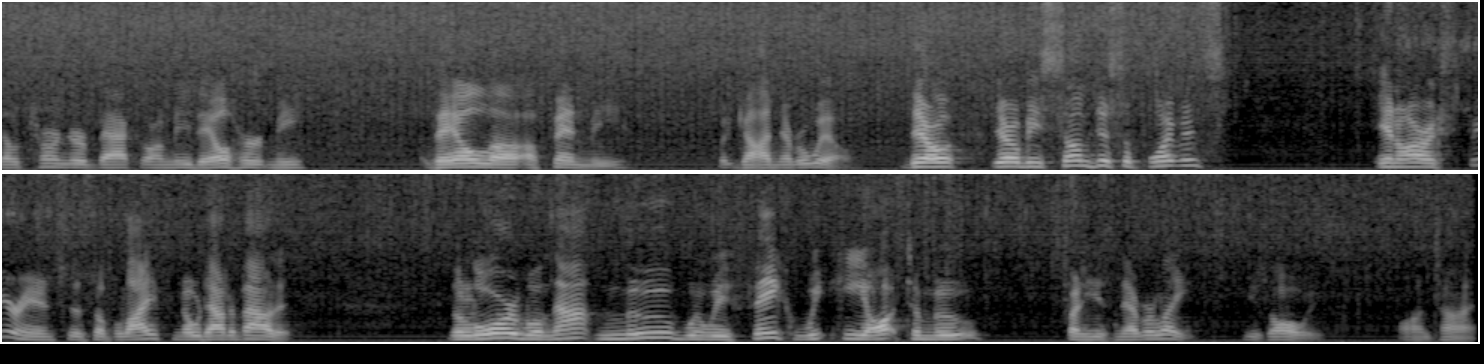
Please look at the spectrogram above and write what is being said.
they'll turn their back on me, they'll hurt me, they'll uh, offend me, but God never will. There'll, there'll be some disappointments in our experiences of life, no doubt about it. The Lord will not move when we think we, He ought to move, but He's never late. He's always on time.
